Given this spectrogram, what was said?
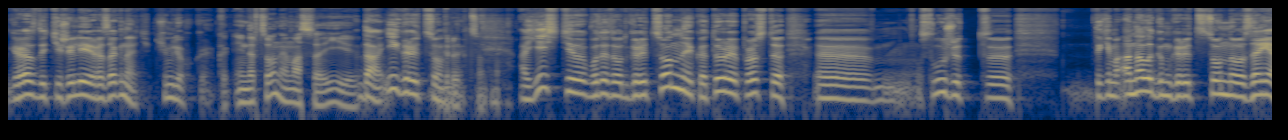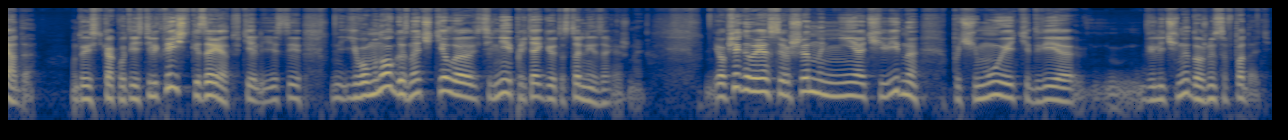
гораздо тяжелее разогнать, чем легкое. Как инерционная масса и... Да, и гравитационная. гравитационная. А есть э, вот это вот гравитационное, которое просто э, служит э, таким аналогом гравитационного заряда. Ну, то есть, как вот есть электрический заряд в теле, если его много, значит, тело сильнее притягивает остальные заряженные. И вообще говоря, совершенно не очевидно, почему эти две величины должны совпадать.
